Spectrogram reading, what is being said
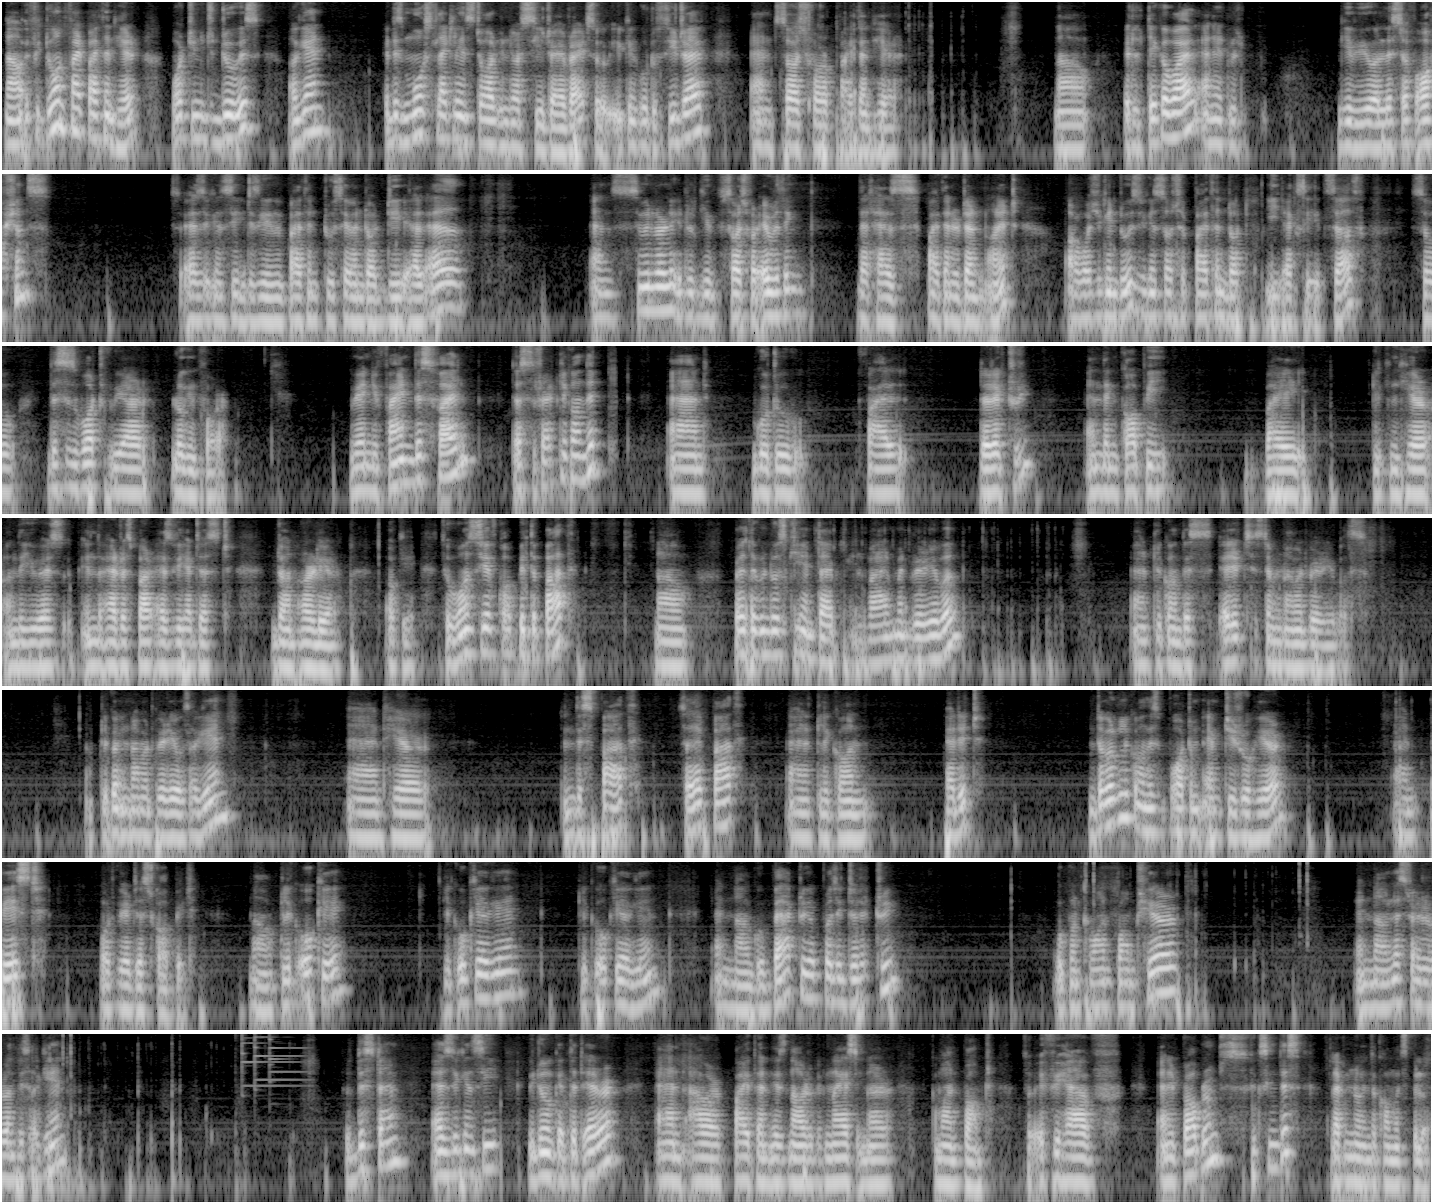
Now, if you don't find Python here, what you need to do is, again, it is most likely installed in your C drive, right? So you can go to C drive and search for Python here. Now, it'll take a while and it will give you a list of options. So as you can see, it is giving me Python 27.dll. And similarly, it will give search for everything that has Python written on it. Or what you can do is you can search for python.exe itself. So this is what we are looking for. When you find this file, just right click on it and go to file directory and then copy by clicking here on the US in the address bar as we had just done earlier. Okay, so once you have copied the path, now press the Windows key and type environment variable and click on this edit system environment variables. Now click on environment variables again. And here in this path select path and click on edit. Double click on this bottom empty row here and paste what we had just copied. Now click ok. Click ok again. Click ok again. And now go back to your project directory. Open command prompt here and now let's try to run this again so this time, as you can see, we don't get that error and our Python is now recognized in our command prompt. So if you have any problems fixing this, let me know in the comments below.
